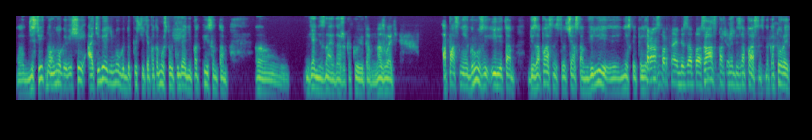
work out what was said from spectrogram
Действительно ну, много вещей, а тебя не могут допустить, а потому что у тебя не подписан там, я не знаю даже, какую там назвать, опасные грузы или там безопасность, вот сейчас там ввели э, несколько лет. Транспортная безопасность. Транспортная безопасность, на которой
